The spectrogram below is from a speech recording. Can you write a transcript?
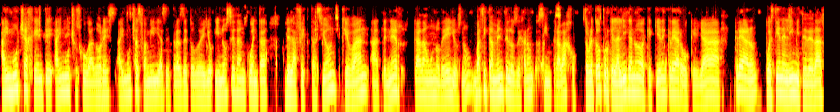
hay mucha gente, hay muchos jugadores, hay muchas familias detrás de todo ello y no se dan cuenta de la afectación que van a tener cada uno de ellos, ¿no? Básicamente los dejaron sin trabajo, sobre todo porque la liga nueva que quieren crear o que ya crearon, pues tiene límite de edad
